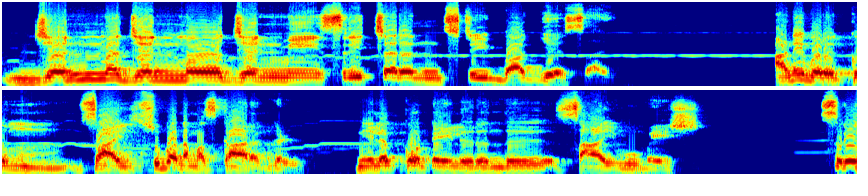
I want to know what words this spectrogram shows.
ஜென்ம ஜென்மோ ஜென்மி ஸ்ரீ சரண் ஸ்ரீ பாக்ய சாய் அனைவருக்கும் சாய் சுப நமஸ்காரங்கள். நிலக்கோட்டையிலிருந்து சாய் உமேஷ். ஸ்ரீ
